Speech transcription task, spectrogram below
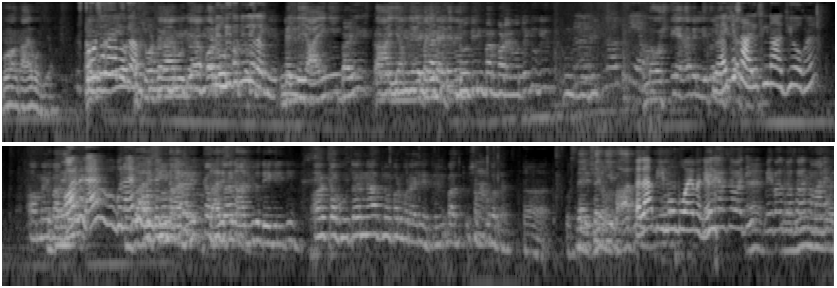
वो गायब हो गया। स्टोर से गायब हो गया? स्टोर से गायब हो गया और बिल्ली तो नहीं ले गई। बिल्ली आई नहीं। भाई कहाँ हम यहीं पर बैठे में? दो तीन पर पड़े होते क्योंकि वो है ना बिल्ली तो यार के सारे सीन आज ही हो गए। और मैं और मिलाए वो बुलाए सारे मुझे सीन आज भी सीन आज भी तो देख रही थी और कबूतर ना अपने ऊपर बुराई लेते हैं बात सबको पता है हाँ, उसने की। बात तला बीमो बॉय बने मेरे पास बहुत सारा सामान है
